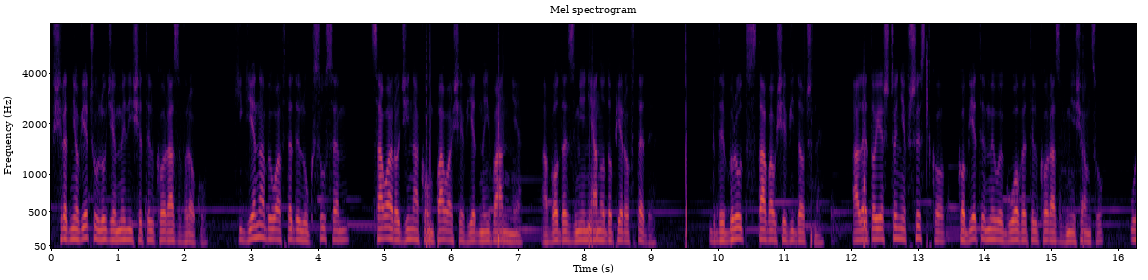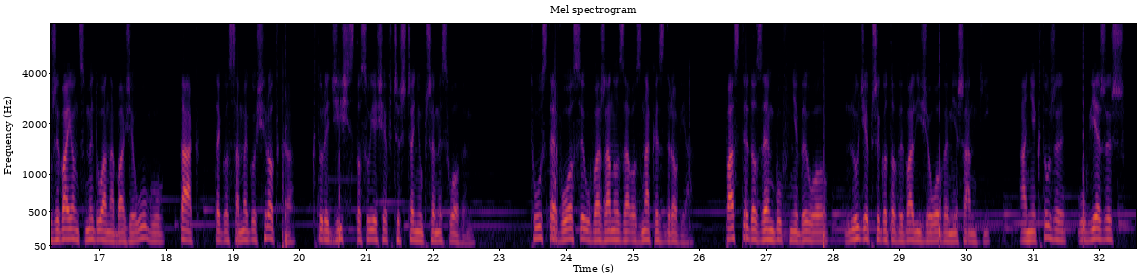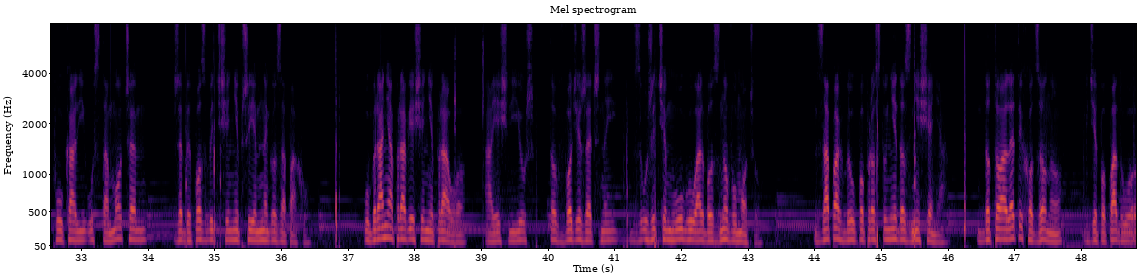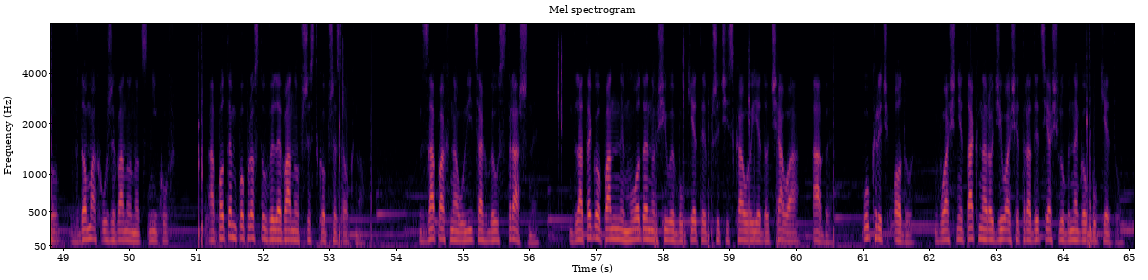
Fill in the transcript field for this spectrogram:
W średniowieczu ludzie myli się tylko raz w roku. Higiena była wtedy luksusem, cała rodzina kąpała się w jednej wannie, a wodę zmieniano dopiero wtedy, gdy brud stawał się widoczny. Ale to jeszcze nie wszystko, kobiety myły głowę tylko raz w miesiącu, używając mydła na bazie ługu, tak, tego samego środka, który dziś stosuje się w czyszczeniu przemysłowym. Tłuste włosy uważano za oznakę zdrowia. Pasty do zębów nie było, ludzie przygotowywali ziołowe mieszanki, a niektórzy, uwierzysz, płukali usta moczem, żeby pozbyć się nieprzyjemnego zapachu. Ubrania prawie się nie prało, a jeśli już, to w wodzie rzecznej, z użyciem ługu albo znowu moczu. Zapach był po prostu nie do zniesienia. Do toalety chodzono, gdzie popadło, w domach używano nocników, a potem po prostu wylewano wszystko przez okno. Zapach na ulicach był straszny. Dlatego panny młode nosiły bukiety, przyciskały je do ciała, aby ukryć odór. Właśnie tak narodziła się tradycja ślubnego bukietu.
